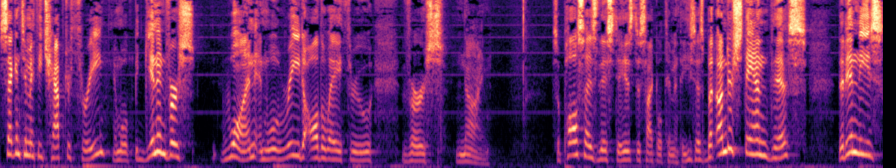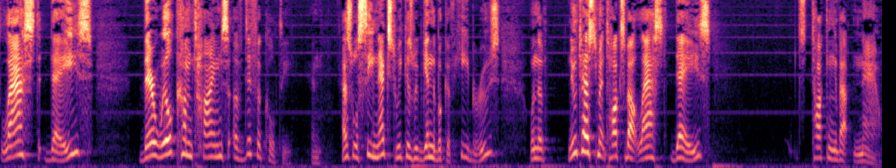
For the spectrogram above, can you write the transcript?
2 Timothy chapter 3, and we'll begin in verse 1, and we'll read all the way through verse 9. So Paul says this to his disciple Timothy. He says, But understand this, that in these last days there will come times of difficulty. As we'll see next week as we begin the book of Hebrews, when the New Testament talks about last days, it's talking about now,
